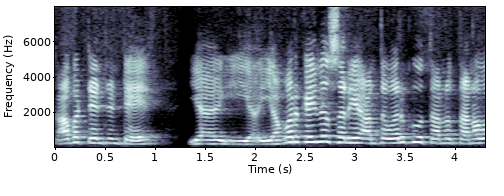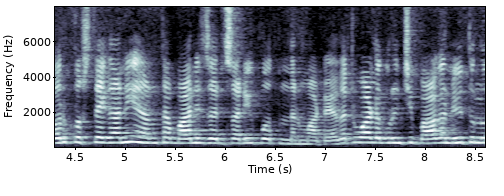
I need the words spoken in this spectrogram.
కాబట్టి ఏంటంటే ఎవరికైనా సరే అంతవరకు తను తన వరకు వస్తే కానీ అంత బాగానే సరి సరిగిపోతుందనమాట ఎదటి వాళ్ళ గురించి బాగా నీతులు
